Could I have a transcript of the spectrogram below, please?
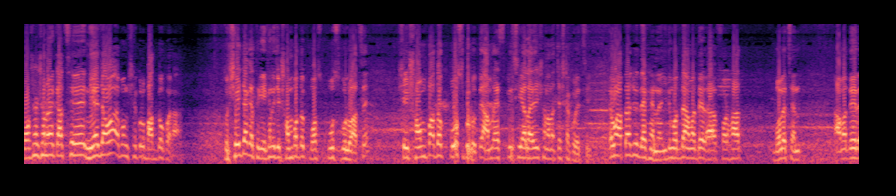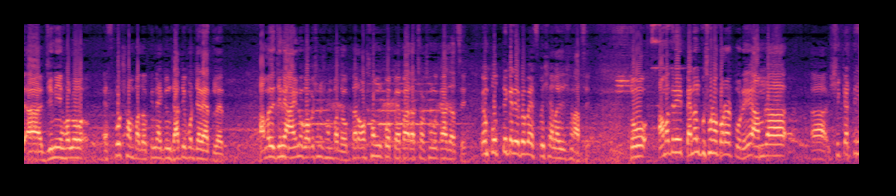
প্রশাসনের কাছে নিয়ে যাওয়া এবং সেগুলো বাধ্য করা। তো সেই জায়গা থেকে এখানে যে সম্পাদক পোস্টগুলো আছে, সেই সম্পাদক পোস্টগুলোতে আমরা স্পেশালাইজেশন আনার চেষ্টা করেছি। এবং আপনারা যদি দেখেন, ইতিমধ্যে আমাদের ফরহাদ বলেছেন, আমাদের যিনি হলো স্পোর্টস সম্পাদক, তিনি একজন জাতীয় পর্যায়ের অ্যাথলেট আমাদের যিনি আইন ও গবেষণা সম্পাদক, তার অসংখ্য পেপার আছে, অসংখ্য কাজ আছে, এবং প্রত্যেকের এভাবে স্পেশালাইজেশন আছে। তো আমাদের এই প্যানেল ঘোষণা করার পরে আমরা শিক্ষার্থী,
